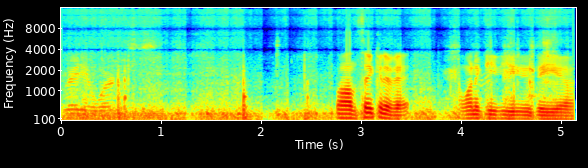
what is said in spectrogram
radio works. Well, I'm thinking of it. I want to give you the. Uh,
